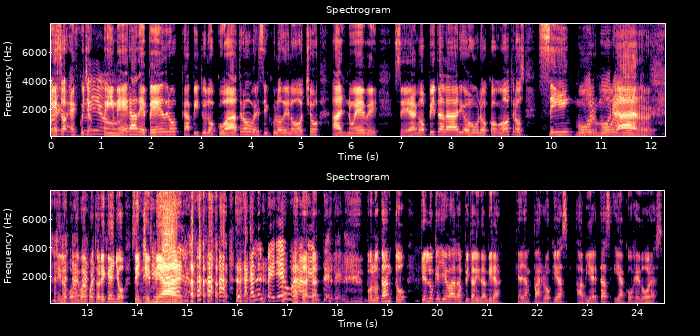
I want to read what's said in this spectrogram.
Eso, escucha, primera de Pedro, capítulo 4, versículo del 8 al 9. Sean hospitalarios unos con otros sin murmurar. Y lo ponemos en puertorriqueño, sin, chismear. sin sacarle el pellejo a la gente. Por lo tanto, ¿Qué es lo que lleva a la hospitalidad? Mira, que hayan parroquias abiertas y acogedoras,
